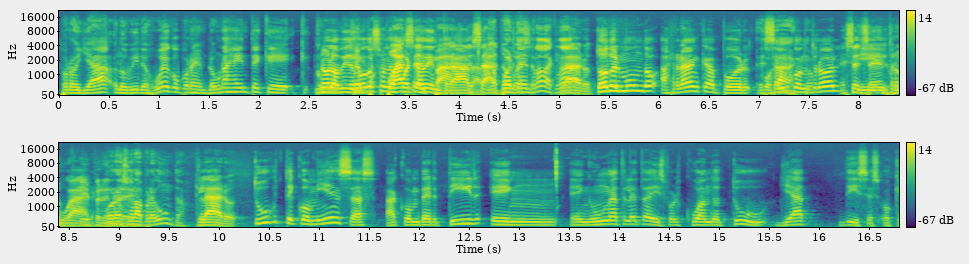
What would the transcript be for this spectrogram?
Pero ya los videojuegos, por ejemplo, una gente que. que- No, los videojuegos son la puerta de entrada. exacto. La puerta de entrada, claro. Claro, todo el mundo arranca por coger un Exacto. control Es el y centro. jugar. Y Por eso la pregunta. Claro, tú te comienzas a convertir en, en un atleta de esports cuando tú ya dices, ok,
